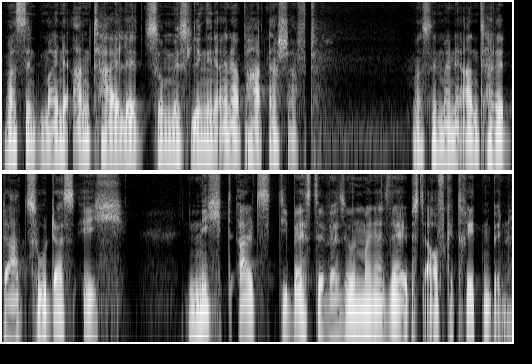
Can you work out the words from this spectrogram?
Was sind meine Anteile zum Misslingen einer Partnerschaft? Was sind meine Anteile dazu, dass ich nicht als die beste Version meiner selbst aufgetreten bin?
